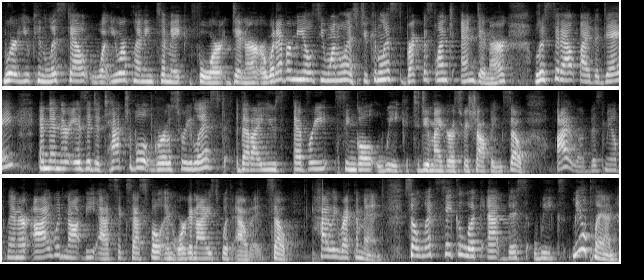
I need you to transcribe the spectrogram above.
where you can list out what you are planning to make for dinner or whatever meals you want to list. You can list breakfast, lunch, and dinner, list it out by the day. And then there is a detachable grocery list that I use every single week to do my grocery shopping. So I love this meal planner. I would not be as successful and organized without it. So highly recommend. So let's take a look at this week's meal plan.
